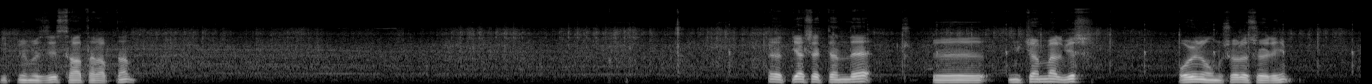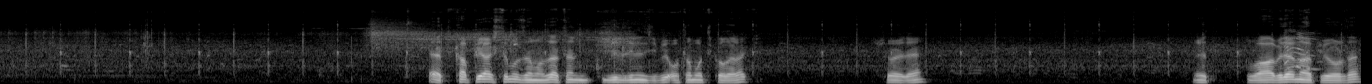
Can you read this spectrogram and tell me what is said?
Gitmemizi sağ taraftan. Evet gerçekten de e, mükemmel bir oyun olmuş öyle söyleyeyim. Evet kapıyı açtığımız zaman zaten bildiğiniz gibi otomatik olarak şöyle Evet bu abiler ne yapıyor orada?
